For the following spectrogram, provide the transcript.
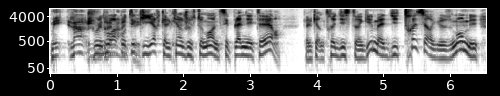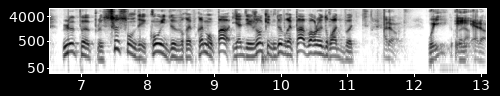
Mais là, je, je voulais vous raconter qu'hier, quelqu'un, justement, un de ces planétaires, quelqu'un de très distingué, m'a dit très sérieusement, mais le peuple, ce sont des cons, ils devraient vraiment pas, il y a des gens qui ne devraient pas avoir le droit de vote. Alors, oui, et alors,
